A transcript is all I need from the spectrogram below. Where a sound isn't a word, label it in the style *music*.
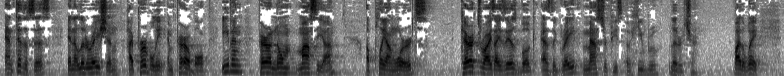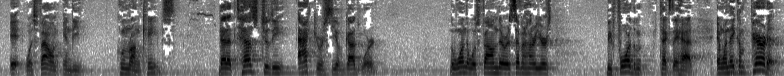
antithesis and alliteration, hyperbole and parable, even paronomasia, a play on words, characterize Isaiah's book as the great masterpiece of Hebrew literature. By the way, it was found in the Qumran caves that attest to the accuracy of God's word. The one that was found there is 700 years before the text they had. And when they compared it,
